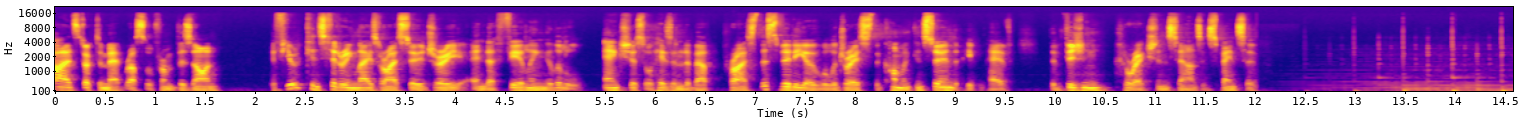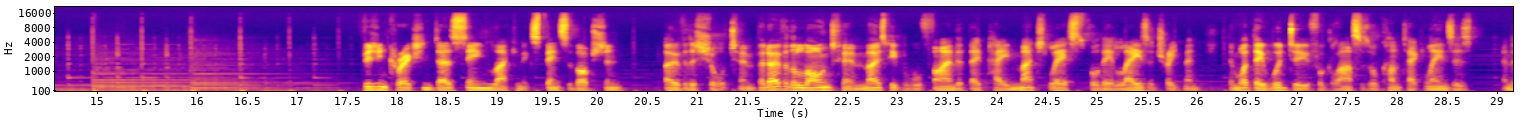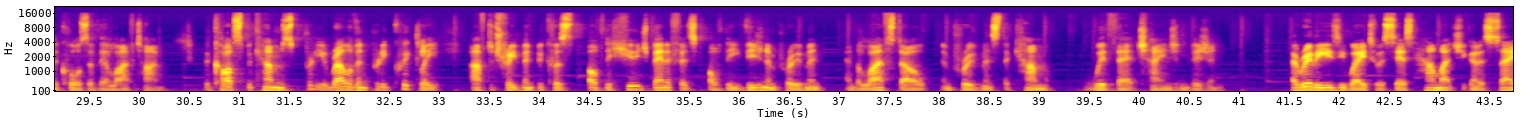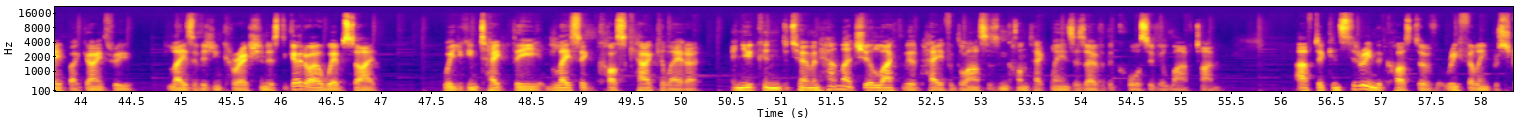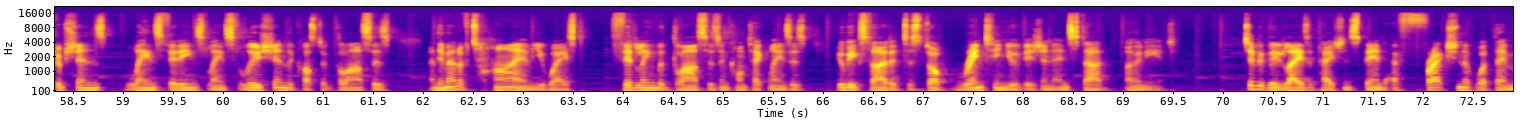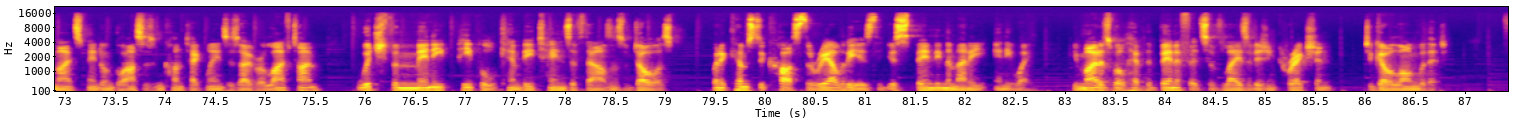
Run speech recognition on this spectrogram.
Hi, it's Dr. Matt Russell from VSON. If you're considering laser eye surgery and are feeling a little anxious or hesitant about the price, this video will address the common concern that people have that vision correction sounds expensive. Vision correction does seem like an expensive option over the short term, but over the long term, most people will find that they pay much less for their laser treatment than what they would do for glasses or contact lenses in the course of their lifetime. The cost becomes pretty relevant pretty quickly after treatment because of the huge benefits of the vision improvement and the lifestyle improvements that come with that change in vision. A really easy way to assess how much you're going to save by going through laser vision correction is to go to our website where you can take the LASIK cost calculator and you can determine how much you're likely to pay for glasses and contact lenses over the course of your lifetime. After considering the cost of refilling prescriptions, lens fittings, lens solution, the cost of glasses, and the amount of time you waste fiddling with glasses and contact lenses, you'll be excited to stop renting your vision and start owning it. Typically, laser patients spend a fraction of what they might spend on glasses and contact lenses over a lifetime, which for many people can be tens of thousands of dollars. When it comes to cost, the reality is that you're spending the money anyway. You might as well have the benefits of laser vision correction to go along with it.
